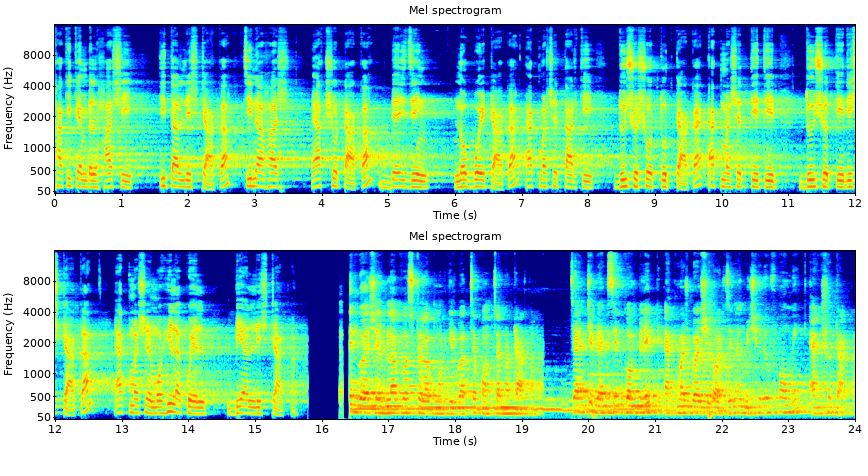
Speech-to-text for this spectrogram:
খাকি ক্যাম্বেল হাসি তেতাল্লিশ টাকা, চীনা হাঁস একশো টাকা বেইজিং নব্বই টাকা এক মাসের টার্কি দুইশো সত্তর টাকা এক মাসের তিতির দুইশো তিরিশ টাকা এক মাসের মহিলা কোয়েল বিয়াল্লিশ টাকা। তিন বয়সের ব্ল্যাক অস্ট্রেলক মুরগির বাচ্চা পঞ্চান্ন টাকা। চারটি ভ্যাকসিন কমপ্লিট এক মাস বয়সের অরিজিনাল মিশরীয় ফর্মি একশো টাকা।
